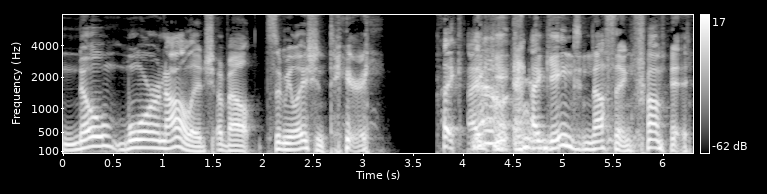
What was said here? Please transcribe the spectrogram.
no more knowledge about simulation theory. like I No, ga- I gained nothing from it.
